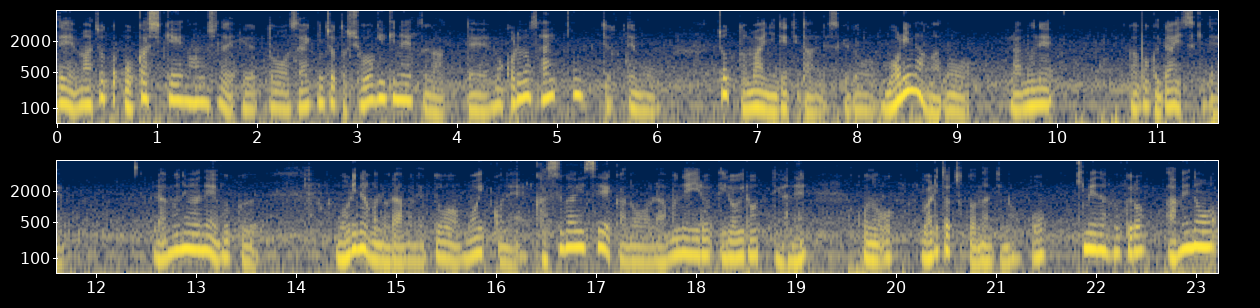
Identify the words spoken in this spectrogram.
でまあちょっとお菓子系の話で言うと最近ちょっと衝撃のやつがあってもうこれは最近って言ってもちょっと前に出てたんですけど森永のラムネが僕大好きでラムネはね僕森永のラムネともう一個ね春日井製菓のラムネいろいろっていうねこの割とちょっと何ていうの大きめの袋飴の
